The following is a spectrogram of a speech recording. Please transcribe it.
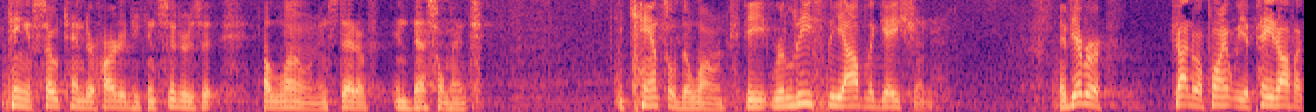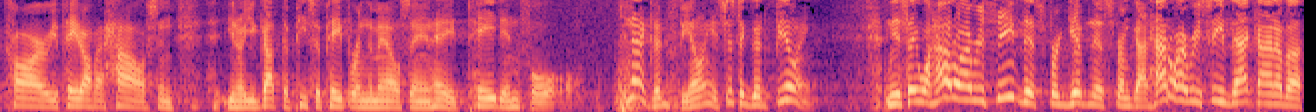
The king is so tender hearted, he considers it a loan instead of embezzlement. He canceled the loan, he released the obligation. Have you ever gotten to a point where you paid off a car or you paid off a house and you know you got the piece of paper in the mail saying hey paid in full isn't that a good feeling it's just a good feeling And you say, well, how do I receive this forgiveness from God? How do I receive that kind of a,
